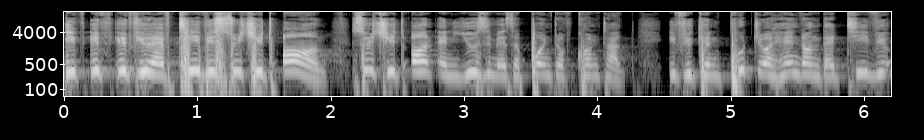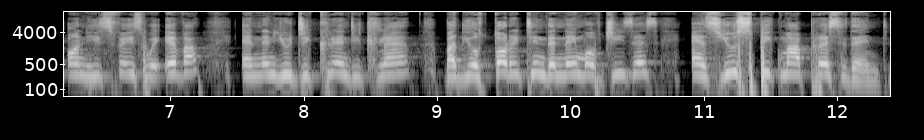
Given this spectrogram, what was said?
If, if, if you have TV, switch it on. Switch it on and use him as a point of contact. If you can put your hand on that TV, on his face, wherever, and then you declare and declare by the authority in the name of Jesus, as you speak, my president,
